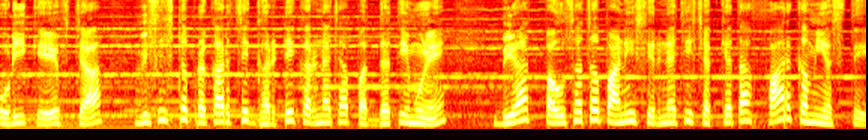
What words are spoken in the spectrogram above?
ओडी केएफच्या विशिष्ट प्रकारचे घरटे करण्याच्या पद्धतीमुळे बिळात पावसाचं पाणी शिरण्याची शक्यता फार कमी असते.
